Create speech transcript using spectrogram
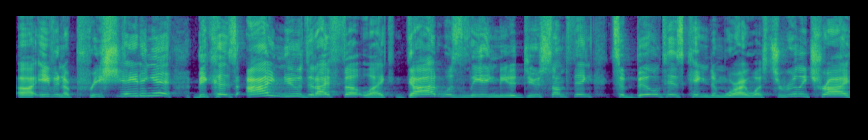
uh, even appreciating it because I knew that I felt like God was leading me to do something to build his kingdom where I was, to really try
